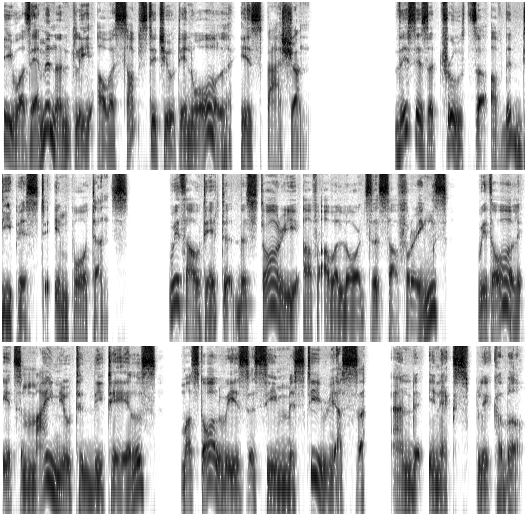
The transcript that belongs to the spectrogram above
He was eminently our substitute in all his passion. This is a truth of the deepest importance. Without it, the story of our Lord's sufferings with all its minute details, must always seem mysterious and inexplicable.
